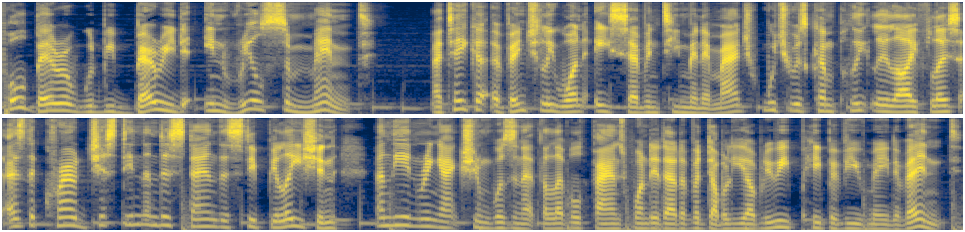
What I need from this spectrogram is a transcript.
Paul Bearer would be buried in real cement. Undertaker eventually won a 70 minute match which was completely lifeless as the crowd just didn't understand the stipulation and the in-ring action wasn't at the level fans wanted out of a WWE pay-per-view main event.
